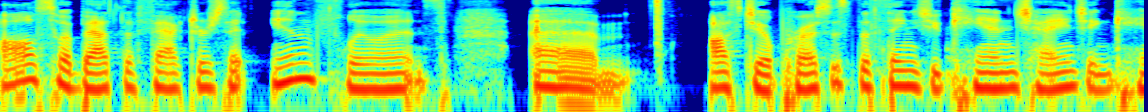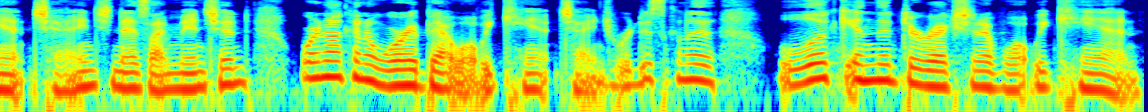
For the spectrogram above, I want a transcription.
also about the factors that influence um, osteoporosis, the things you can change and can't change. And as I mentioned, we're not going to worry about what we can't change. We're just going to look in the direction of what we can.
